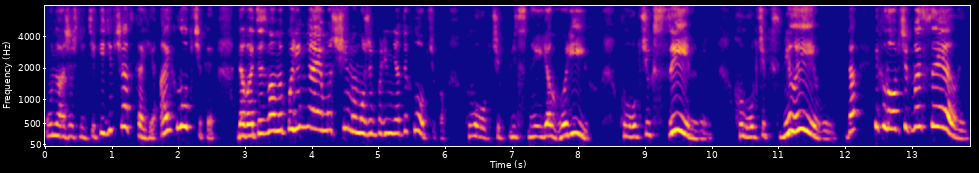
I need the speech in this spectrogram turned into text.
У нас ж не тільки дівчатка є, а й хлопчики. Давайте з вами порівняємо, з чим ми можемо порівняти хлопчика. Хлопчик міцний, як горіх, хлопчик сильний, хлопчик сміливий, да? і хлопчик веселий.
